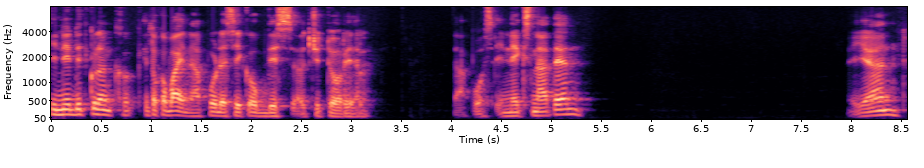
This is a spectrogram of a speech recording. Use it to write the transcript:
in-edit ko lang ito kabayan na for the sake of this uh, tutorial. Tapos, in-next natin. Ayan.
